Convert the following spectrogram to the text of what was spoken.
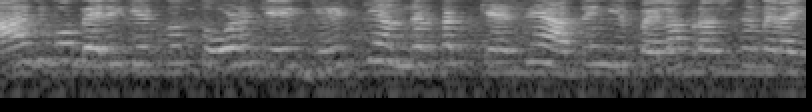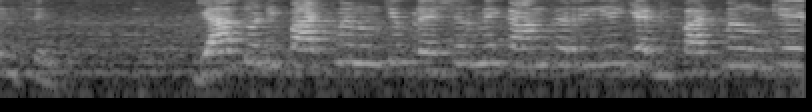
आज वो बैरिकेड को तोड़ के गेट के अंदर तक कैसे आते हैं, ये पहला प्रश्न है मेरा इनसे। या तो डिपार्टमेंट उनके प्रेशर में काम कर रही है, या डिपार्टमेंट उनके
